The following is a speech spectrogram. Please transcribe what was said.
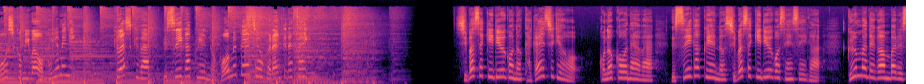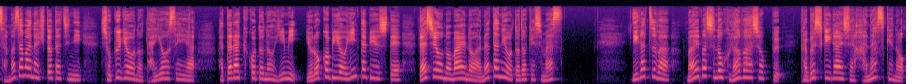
お申し込みはお早めに。詳しくは薄井学園のホームページをご覧ください。柴崎龍吾の課外授業このコーナーは薄井学園の柴崎龍吾先生が群馬で頑張るさまざまな人たちに職業の多様性や働くことの意味喜びをインタビューしてラジオの前のあなたにお届けします。2月は前橋のフラワーショップ株式会社花助の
